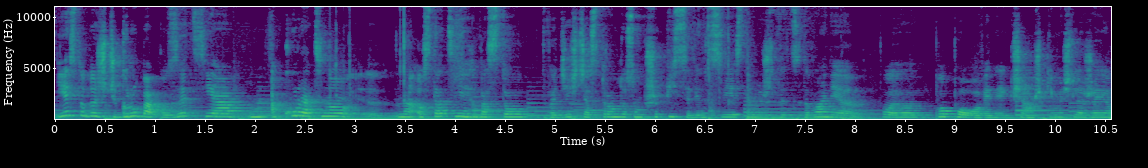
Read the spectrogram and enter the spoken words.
Jest to dość gruba pozycja. Akurat no, na ostatnie chyba 120 stron to są przypisy, więc jestem już zdecydowanie po, po połowie tej książki. Myślę, że ją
